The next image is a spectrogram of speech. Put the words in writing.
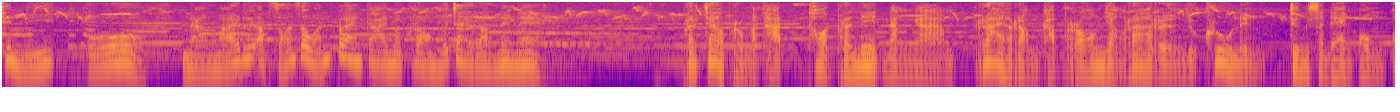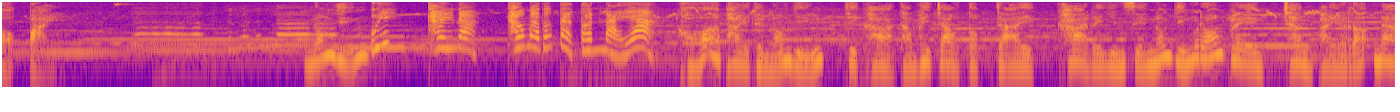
เช่นนี้ โอ้นางไม้หรืออับสรสวรรค์แปลงกายมาครองหัวใจเราแน่พระเจ้าพรหมทัตทอดพระเนตรนางงาม ร่ายรำขับร้องอย่างร่าเริงอยู่ครู่หนึ่ง จึงแสดงองค์ออกไปๆ น้องหญิง อุ๊ย ใครน่ะ เข้ามาตั้งแต่ตอนไหนอะขออภัยเถอะน้องหญิง ที่ข้าทำให้เจ้าตกใจ ข้าได้ยินเสียงน้องหญิงร้องเพลง ช่างไพเราะน่า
